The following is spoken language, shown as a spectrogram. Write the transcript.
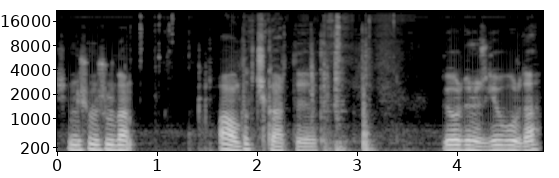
Şimdi şunu şuradan aldık çıkarttık. Gördüğünüz gibi burada.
